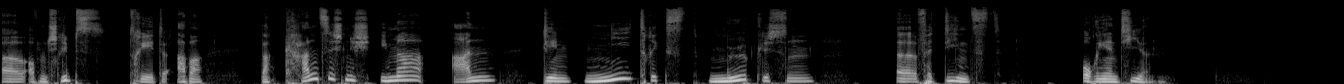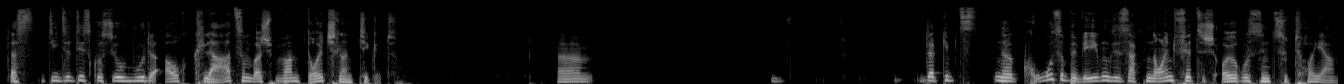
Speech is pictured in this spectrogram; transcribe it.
äh, auf den Schlips trete, aber man kann sich nicht immer an dem niedrigstmöglichen äh, Verdienst orientieren. Das, diese Diskussion wurde auch klar, zum Beispiel beim Deutschland-Ticket. Ähm, da gibt es eine große Bewegung, die sagt, 49 Euro sind zu teuer.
